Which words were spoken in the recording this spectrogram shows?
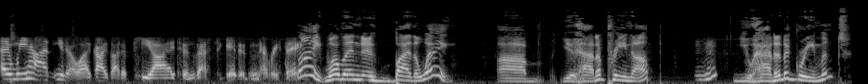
And we had, you know, like I got a PI to investigate it and everything. Right. Well, then, uh, by the way, um, you had a prenup. Mm -hmm. You had an agreement.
